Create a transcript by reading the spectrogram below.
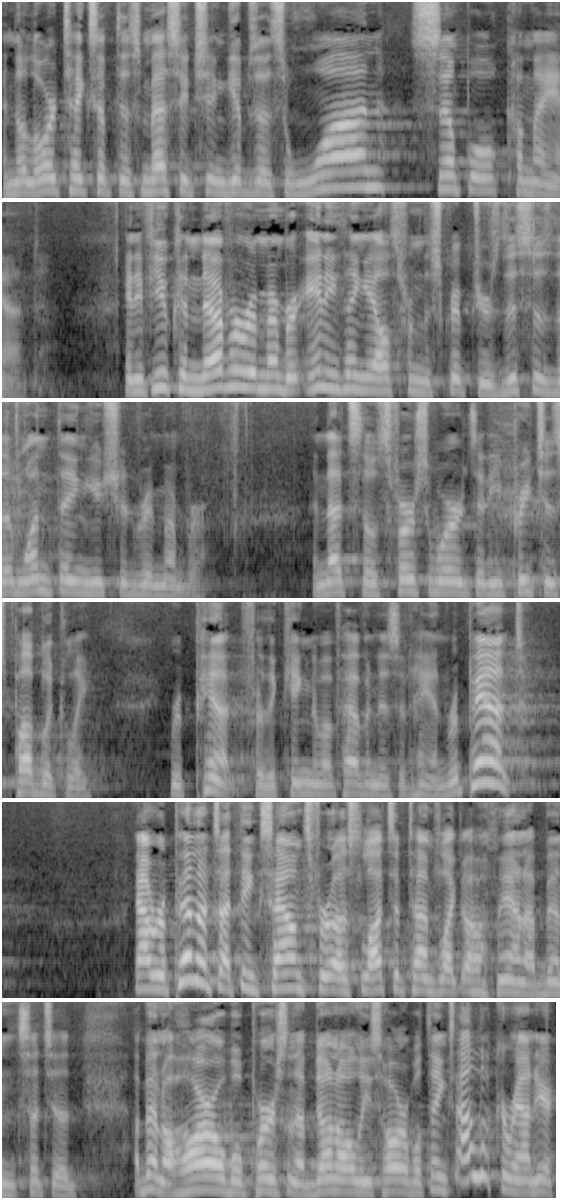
And the Lord takes up this message and gives us one simple command. And if you can never remember anything else from the scriptures, this is the one thing you should remember. And that's those first words that he preaches publicly. Repent, for the kingdom of heaven is at hand. Repent. Now, repentance, I think, sounds for us lots of times like, oh man, I've been such a, I've been a horrible person. I've done all these horrible things. I look around here.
